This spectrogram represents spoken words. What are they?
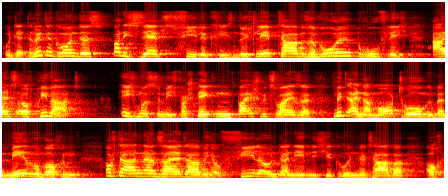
Und der dritte Grund ist, weil ich selbst viele Krisen durchlebt habe, sowohl beruflich als auch privat. Ich musste mich verstecken, beispielsweise mit einer Morddrohung über mehrere Wochen. Auf der anderen Seite habe ich auch viele Unternehmen, die ich gegründet habe, auch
